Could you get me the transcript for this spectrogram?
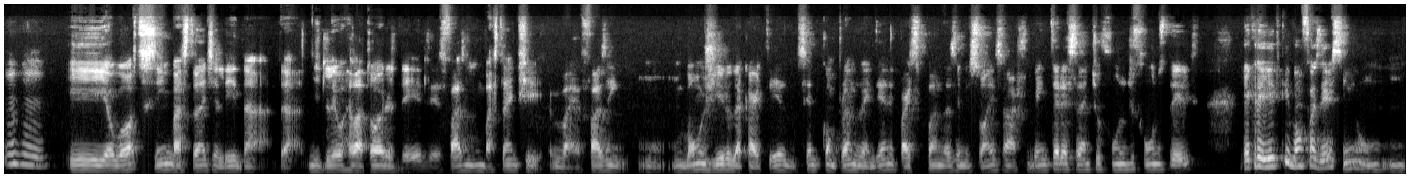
Uhum. E eu gosto sim bastante ali da, da, de ler os relatórios deles. Eles fazem bastante, fazem um, um, bom giro da carteira, sempre comprando, vendendo e participando das emissões. Eu acho bem interessante o fundo de fundos deles. E acredito que vão fazer sim um, um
